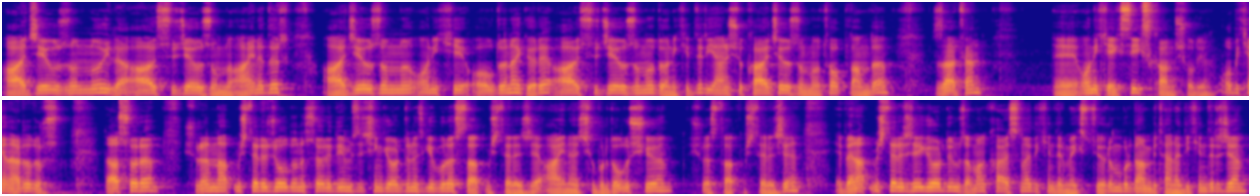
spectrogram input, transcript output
AC uzunluğuyla A üssü C uzunluğu aynıdır. AC uzunluğu 12 olduğuna göre A üssü C uzunluğu da 12'dir. Yani şu KC uzunluğu toplamda zaten 12 e, eksi x kalmış oluyor. O bir kenarda dursun. Daha sonra şuranın 60 derece olduğunu söylediğimiz için gördüğünüz gibi burası da 60 derece. Aynı açı burada oluşuyor. Şurası da 60 derece. E ben 60 dereceyi gördüğüm zaman karşısına dikindirmek istiyorum. Buradan bir tane dikindireceğim.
